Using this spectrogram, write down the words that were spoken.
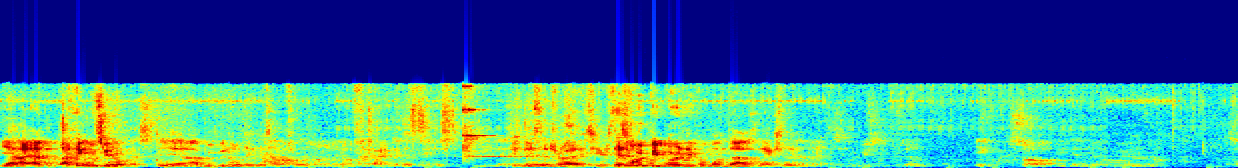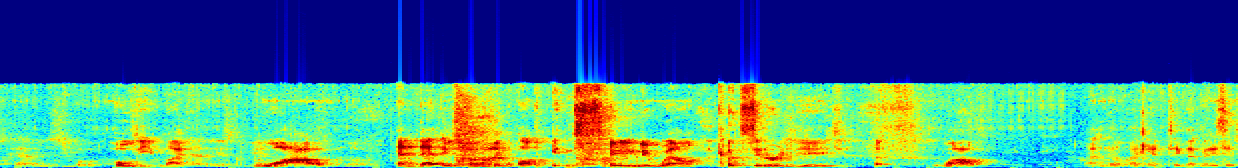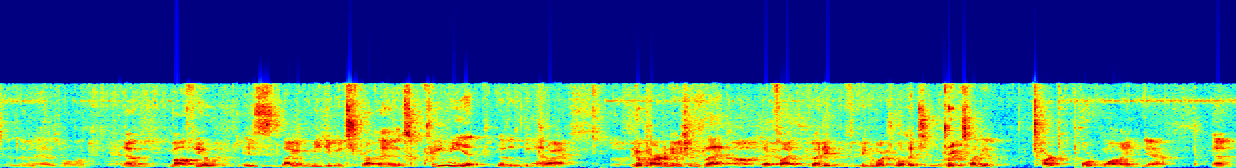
yeah. I, I, I think we've been sweetness. yeah we've been holding this up for enough time. Let's just give this a try. Cheers. This would be worthy for one thousand actually. Holy my, wow. And that is holding up insanely well considering the age. Wow. Uh, no, I can't take that many sips because I'm gonna have a small one. Um, mouthfeel is like a medium. It's, dry, uh, it's creamy yet a little bit dry. No carbonation. Flat. That flat, but it, it works well. It drinks like a tart port wine. Yeah, Um,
